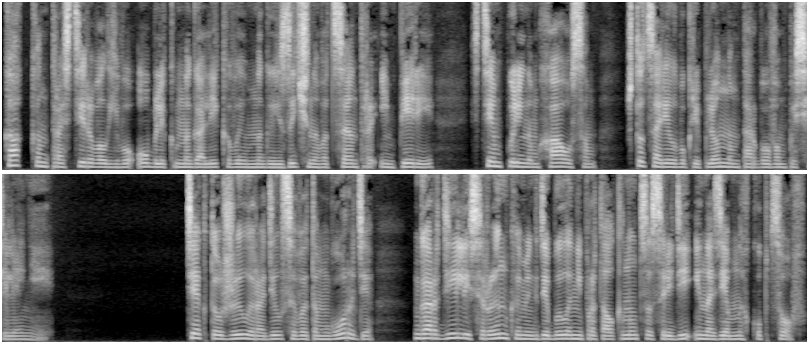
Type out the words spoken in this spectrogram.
Как контрастировал его облик многоликого и многоязычного центра империи с тем пыльным хаосом, что царил в укрепленном торговом поселении. Те, кто жил и родился в этом городе, гордились рынками, где было не протолкнуться среди иноземных купцов.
